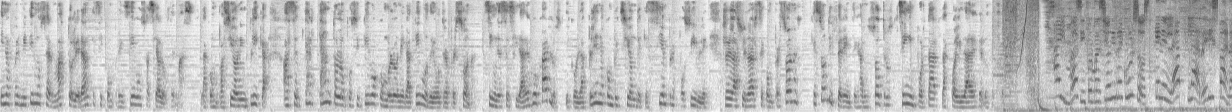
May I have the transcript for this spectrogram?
y nos permitimos ser más tolerantes y comprensivos hacia los demás. La compasión implica aceptar tanto lo positivo como lo negativo de otra persona, sin necesidad de juzgarlos y con la plena convicción de que siempre es posible relacionarse con personas que son diferentes a nosotros sin importar las cualidades de los demás. Hay más información y recursos en el app La Red Hispana.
